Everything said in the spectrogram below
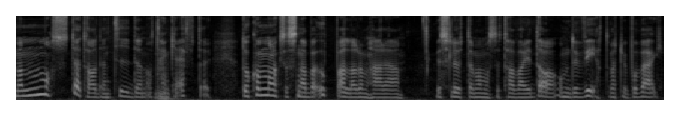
Man måste ta den tiden och mm. tänka efter. Då kommer man också snabba upp alla de här besluten man måste ta varje dag. Om du vet vart du är på väg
